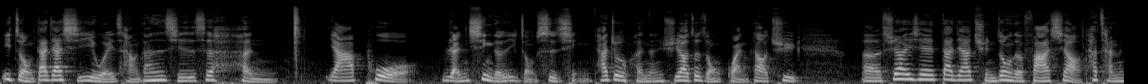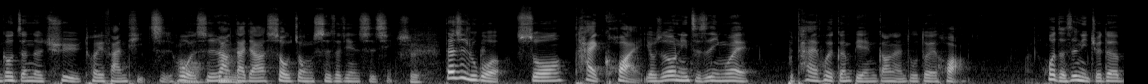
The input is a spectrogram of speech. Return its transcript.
一种大家习以为常，但是其实是很压迫。人性的一种事情，他就可能需要这种管道去，呃，需要一些大家群众的发酵，他才能够真的去推翻体制，或者是让大家受重视这件事情。是、哦，嗯，但是如果说太快，有时候你只是因为不太会跟别人高难度对话，或者是你觉得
